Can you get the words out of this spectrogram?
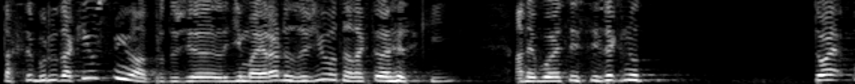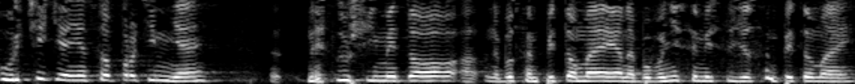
tak se budu taky usmívat, protože lidi mají radost ze života, tak to je hezký. A nebo jestli si řeknu, to je určitě něco proti mně, nesluší mi to, nebo jsem pitomej, nebo oni si myslí, že jsem pitomej.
